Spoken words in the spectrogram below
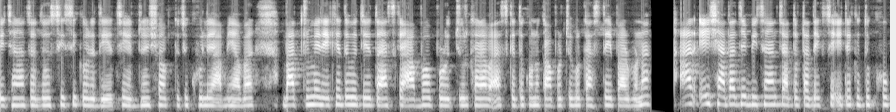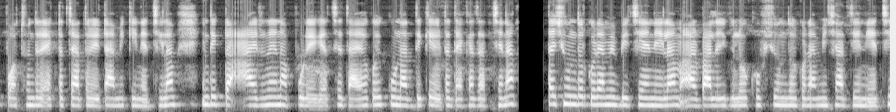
বিছানার চাদর সিসি করে দিয়েছে, এর জন্য সবকিছু খুলে আমি আবার বাথরুমে রেখে দেবো, যেহেতু আজকে আবহাওয়া প্রচুর খারাপ, আজকে তো কোনো কাপড় চোপড় কাচতেই পারব না। আর এই সাদা যে বিছানার চাদরটা দেখছে, এটা কিন্তু খুব পছন্দের একটা চাদর, এটা আমি কিনেছিলাম, কিন্তু একটু আয়রনে না পুড়ে গেছে, যাই হোক, ওই কোনার দিকে ওটা দেখা যাচ্ছে না। তাই সুন্দর করে আমি বিছিয়ে নিলাম, আর বালিশগুলো খুব সুন্দর করে আমি সাজিয়ে নিয়েছি।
